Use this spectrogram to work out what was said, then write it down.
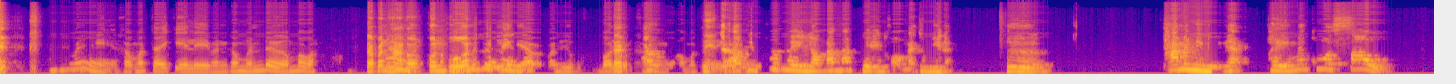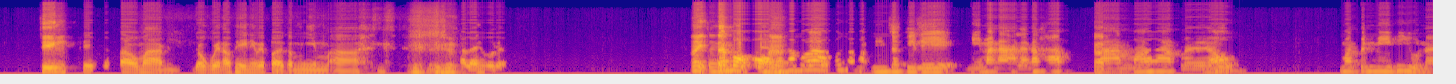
ไม่คำว่าใจเกเรมันก็เหมือนเดิมป่าวะแต่ปัญหาของคนโพสต์เกเรอะมันคือบริบทคำของมันเกเรแต่เอาที่เพื่อเพลงยอมรับนะเพลงของนายทูมินอะ คือ ถ้าไม่มีมีเนี้ยเพลงแม่งโคตรเศร้า จริง เพลงเศร้ามาก ยกเว้นเอาเพลงนี้ไปเปิดกับมีมอ่า อะไรพวกเนี้ยเอ้ยแต่บอกก่อนนะครับว่าต้นฉบับมีมจากกีเรมีมานานแล้วนะครับครับ นานมากแล้ว มันเป็นมีมที่อยู่ใน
